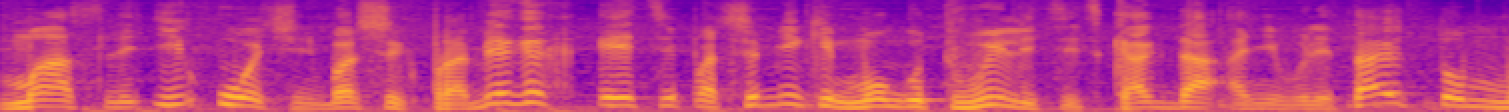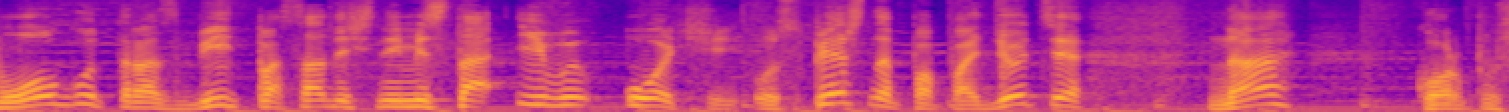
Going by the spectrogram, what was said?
масле и очень больших пробегах эти подшипники могут вылететь. Когда они вылетают, то могут разбить посадочные места. И вы очень успешно попадете на корпус.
